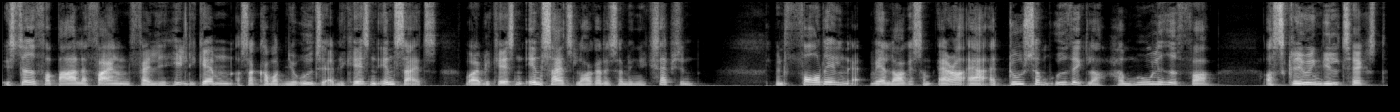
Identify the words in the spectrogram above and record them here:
i stedet for bare at lade fejlen falde helt igennem, og så kommer den jo ud til Application Insights, hvor Application Insights logger det som en exception. Men fordelen ved at logge som error er, at du som udvikler har mulighed for at skrive en lille tekst,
